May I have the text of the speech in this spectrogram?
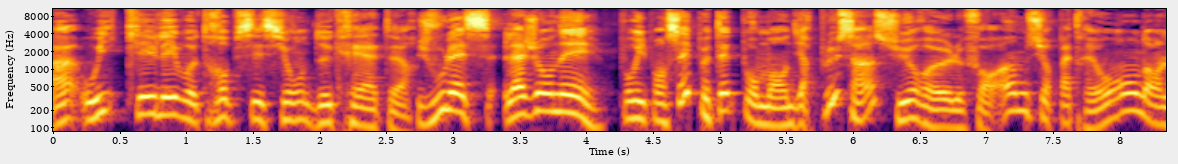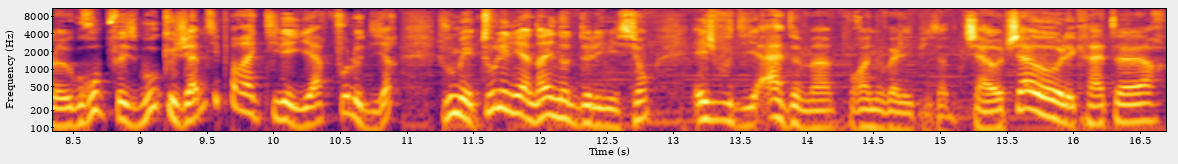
Hein, oui, quelle est votre obsession de créateur? Je vous laisse la journée pour y penser, peut-être pour m'en dire plus hein, sur euh, le forum, sur Patreon, dans le groupe Facebook que j'ai un petit peu réactivé hier, faut le dire. Je vous mets tous les liens dans les notes de l'émission et je vous dis à demain pour un nouvel épisode. Ciao ciao les créateurs?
